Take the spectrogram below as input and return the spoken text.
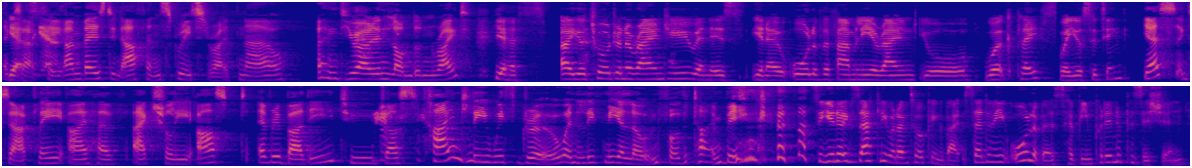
exactly. Yes. i'm based in athens greece right now and you are in london right? Yes. Are your children around you? And is you know all of the family around your workplace where you're sitting? Yes exactly. I have actually asked everybody to just kindly withdraw and leave me alone for the time being. So you know exactly what i'm talking about. Suddenly all of us have been put in a position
